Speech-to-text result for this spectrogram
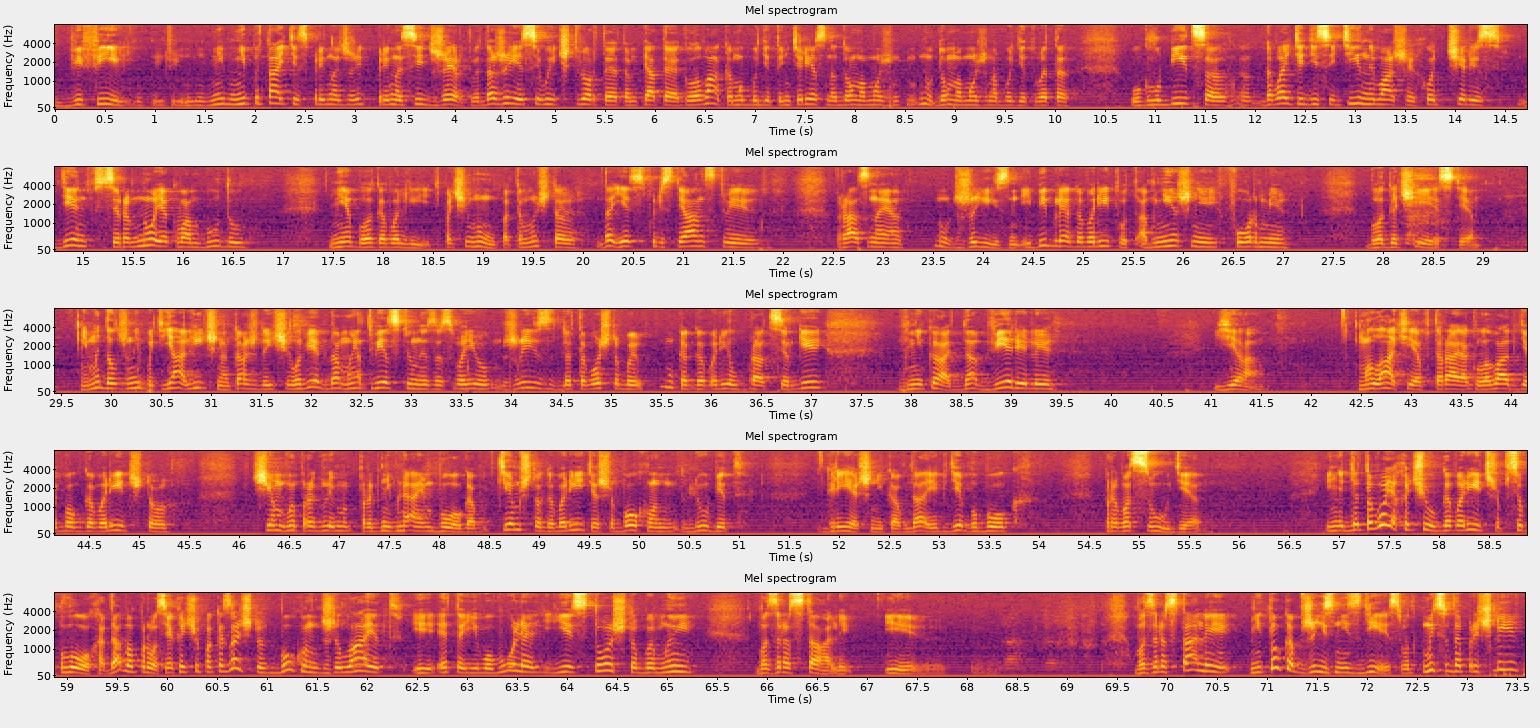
в Вифиль, не, не пытайтесь приносить, приносить жертвы. Даже если вы четвертая, там, пятая глава, кому будет интересно, дома можно, ну, дома можно будет в это углубиться. Давайте десятины ваши, хоть через день, все равно я к вам буду не благоволить. Почему? Потому что, да, есть в христианстве разная ну, жизнь. И Библия говорит вот о внешней форме благочестия. И мы должны быть, я лично, каждый человек, да, мы ответственны за свою жизнь для того, чтобы, ну, как говорил брат Сергей, вникать, да, верили я. Малахия, вторая глава, где Бог говорит, что чем мы прогневляем Бога? Тем, что говорите, что Бог, Он любит грешников, да, и где бы Бог правосудия. И не для того я хочу говорить, что все плохо, да, вопрос. Я хочу показать, что Бог, Он желает, и это Его воля, есть то, чтобы мы возрастали. И возрастали не только в жизни здесь. Вот мы сюда пришли,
